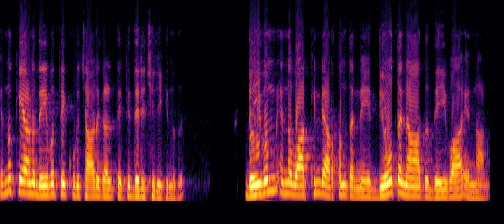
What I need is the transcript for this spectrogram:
എന്നൊക്കെയാണ് ദൈവത്തെക്കുറിച്ച് ആളുകൾ തെറ്റിദ്ധരിച്ചിരിക്കുന്നത്. ദൈവം എന്ന വാക്കിന്റെ അർത്ഥം തന്നെ ദ്യോതനാഥ് ദൈവ എന്നാണ്.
